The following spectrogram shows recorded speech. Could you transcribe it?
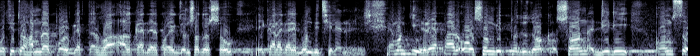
কথিত হামলার পর গ্রেফতার হওয়া আল কায়দার কয়েকজন সদস্যও এই কারাগারে বন্দী ছিলেন। এমনকি র্যাপার ও সংগীত প্রযোজক শন ডিডি কমসো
